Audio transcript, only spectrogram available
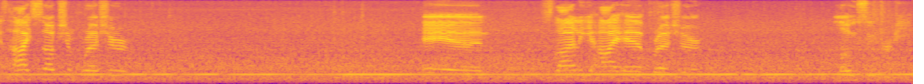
is high suction pressure and slightly high head pressure, low superheat.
